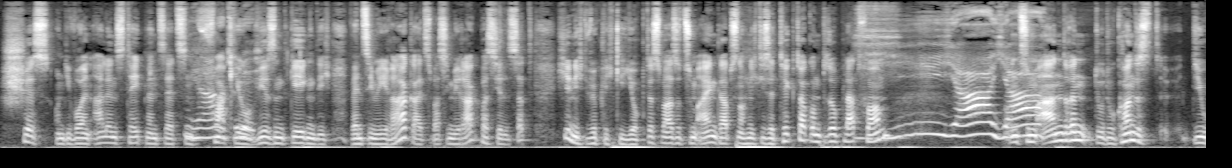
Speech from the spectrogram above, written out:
Schiss und die wollen alle ein Statement setzen. Ja, Fuck you, natürlich. wir sind gegen dich. Wenn es im Irak, als was im Irak passiert ist, hat hier nicht wirklich gejuckt. Das war so, zum einen gab es noch nicht diese TikTok und so Plattform. Ja, ja. Und zum anderen, du, du konntest, die,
